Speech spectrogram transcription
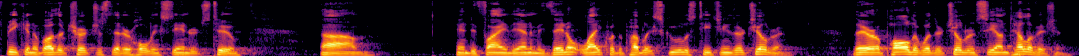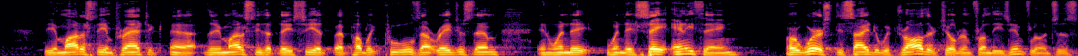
speaking of other churches that are holding standards too, um, and defying the enemy. They don't like what the public school is teaching their children. They are appalled at what their children see on television. The immodesty and practic, uh, the immodesty that they see at, at public pools outrages them, and when they when they say anything, or worse, decide to withdraw their children from these influences,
